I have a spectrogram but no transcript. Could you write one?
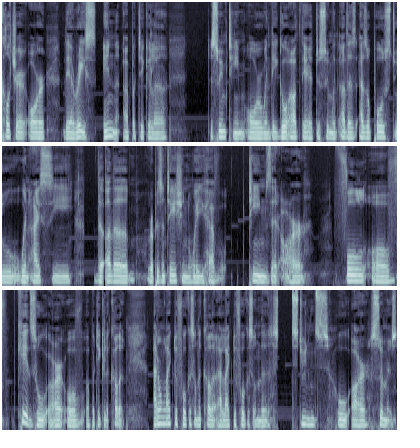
culture or their race in a particular swim team or when they go out there to swim with others as opposed to when I see the other representation where you have teams that are full of kids who are of a particular color. I don't like to focus on the color. I like to focus on the students who are swimmers.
